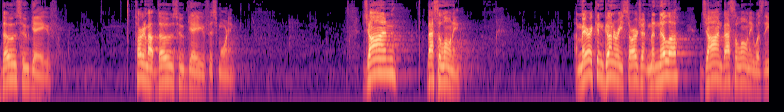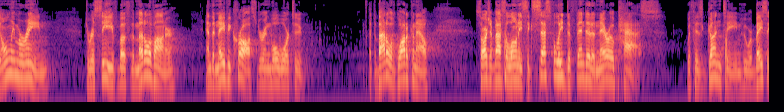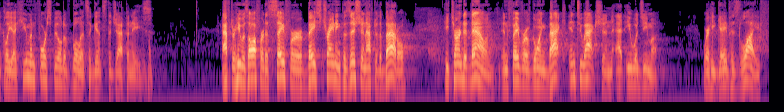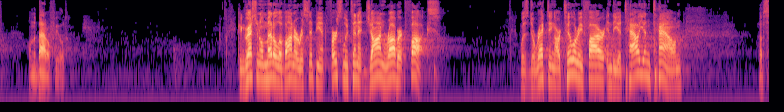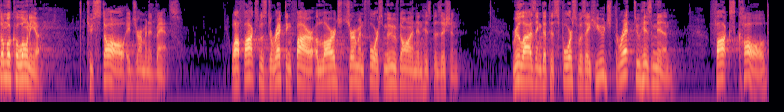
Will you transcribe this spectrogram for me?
Those who gave. Talking about those who gave this morning. John Basilone, American Gunnery Sergeant Manila John Basilone was the only Marine to receive both the Medal of Honor and the Navy Cross during World War II. At the Battle of Guadalcanal, Sergeant Basilone successfully defended a narrow pass with his gun team, who were basically a human force field of bullets against the Japanese. After he was offered a safer base training position after the battle, he turned it down in favor of going back into action at Iwo Jima, where he gave his life on the battlefield. Congressional Medal of Honor recipient First Lieutenant John Robert Fox was directing artillery fire in the Italian town of Sommocolonia to stall a German advance. While Fox was directing fire, a large German force moved on in his position. Realizing that this force was a huge threat to his men, Fox called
